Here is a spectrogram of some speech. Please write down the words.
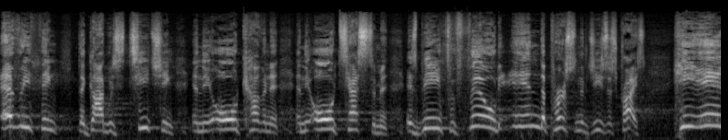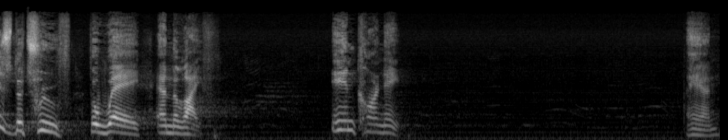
Everything that God was teaching in the Old Covenant and the Old Testament is being fulfilled in the person of Jesus Christ. He is the truth, the way, and the life. Incarnate. And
